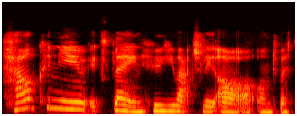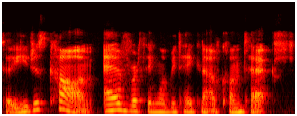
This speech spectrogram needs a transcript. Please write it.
how can you explain who you actually are on Twitter? You just can't. Everything will be taken out of context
